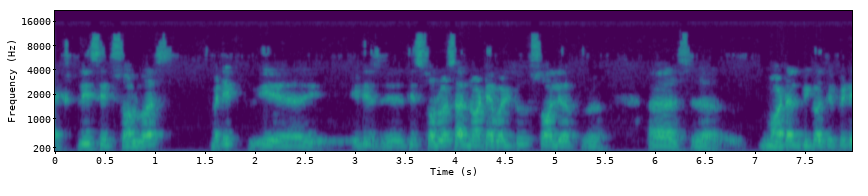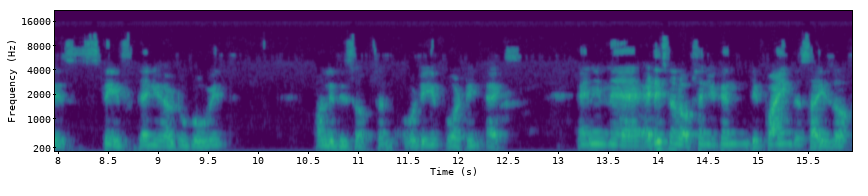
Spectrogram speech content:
explicit solvers but if it is these solvers are not able to solve your uh, model because if it is stiff then you have to go with only this option ODE 14x and in uh, additional option you can define the size of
